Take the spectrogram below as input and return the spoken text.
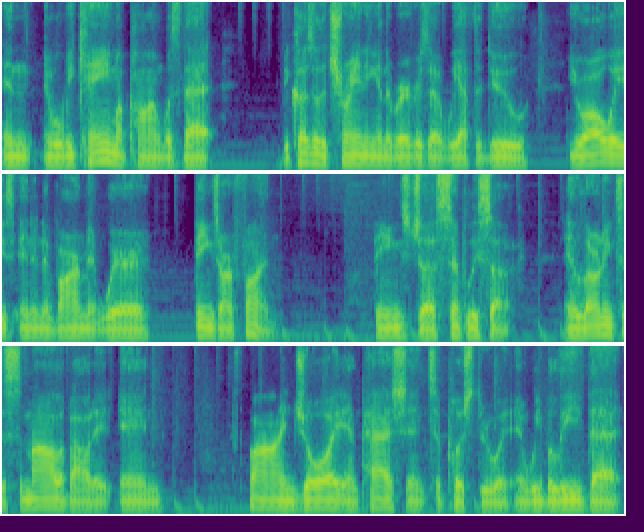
And, and what we came upon was that because of the training and the rigors that we have to do, you're always in an environment where things aren't fun. Things just simply suck. And learning to smile about it and find joy and passion to push through it. And we believe that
